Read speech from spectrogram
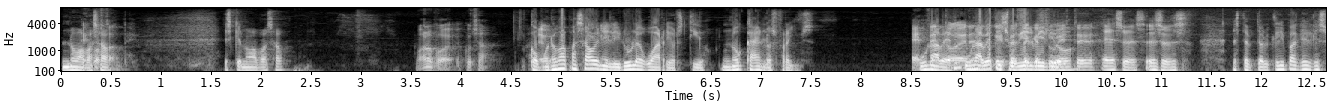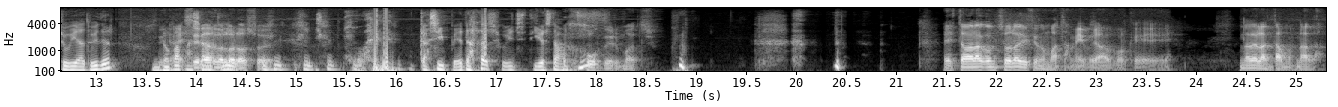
no me ha Es pasado. constante. Es que no me ha pasado. Bueno, pues escucha. Como no me ha pasado en el Irule Warriors, tío. No caen los frames. Una vez, una vez que subí el vídeo. subiste, Eso es, eso es. Excepto el clip aquel que subí a Twitter. No me ha era pasado. tío. doloroso, eh. Joder, casi peta la Switch, tío. Estaba. Joder, macho. Estaba la consola diciendo, mátame, pero porque no adelantamos nada.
